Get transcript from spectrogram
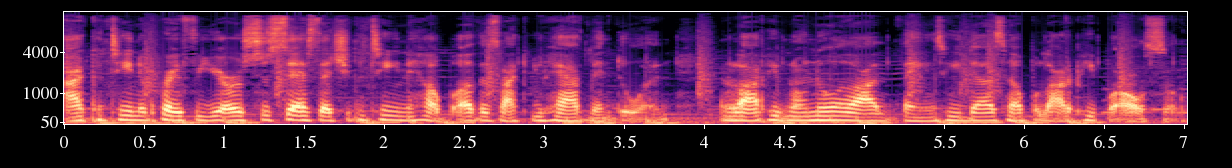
I continue to pray for your success that you continue to help others like you have been doing. And a lot of people don't know a lot of things. He does help a lot of people also.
